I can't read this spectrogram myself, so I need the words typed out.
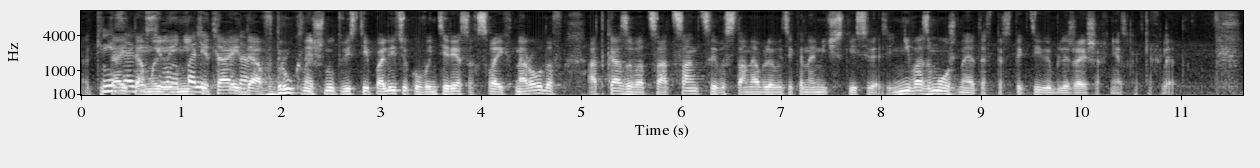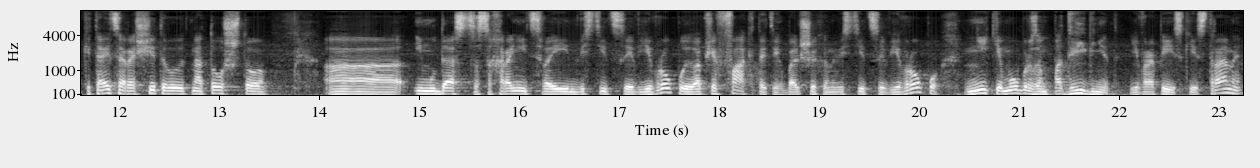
э, Китай там или не политику, Китай, да. да, вдруг начнут вести политику в интересах своих народов, отказываться от санкций, восстанавливать экономические связи. Невозможно это в перспективе ближайших нескольких лет. Китайцы рассчитывают на то, что а, им удастся сохранить свои инвестиции в Европу, и вообще факт этих больших инвестиций в Европу неким образом подвигнет европейские страны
